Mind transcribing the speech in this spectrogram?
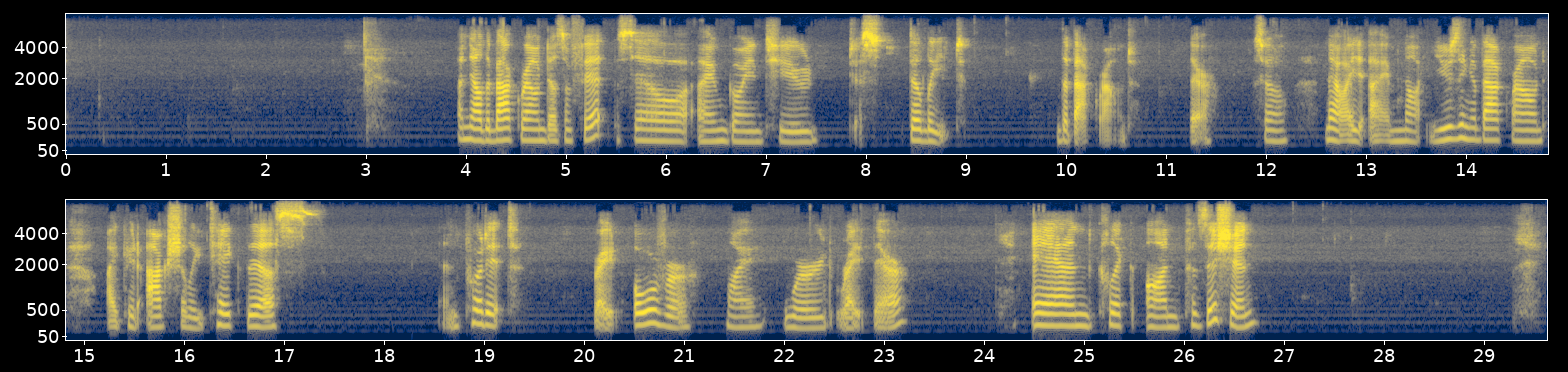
and now the background doesn't fit so I'm going to just delete the background there so now I, I'm not using a background I could actually take this and put it right over my word right there and click on position.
